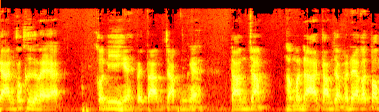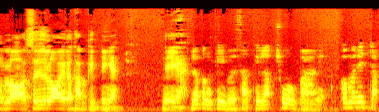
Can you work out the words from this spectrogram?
งานเขาคืออะไรฮะก็นี่ไงไปตามจับนี่ไงตามจับธรรมดาตามจับไม่ได้ก็ต้องล่อซื้อล่อยก็ทำผิดนี่ไงนี่ไงแล้วบางทีบริษัทที่รับช่วงมาเนี่ยก็ไม่ได้จับ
